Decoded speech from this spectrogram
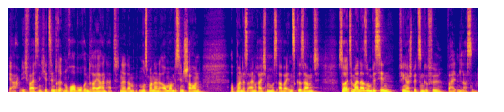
ja, ich weiß nicht, jetzt den dritten Rohrbruch in drei Jahren hat. Ne? Da muss man dann auch mal ein bisschen schauen, ob man das einreichen muss. Aber insgesamt sollte man da so ein bisschen Fingerspitzengefühl walten lassen.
